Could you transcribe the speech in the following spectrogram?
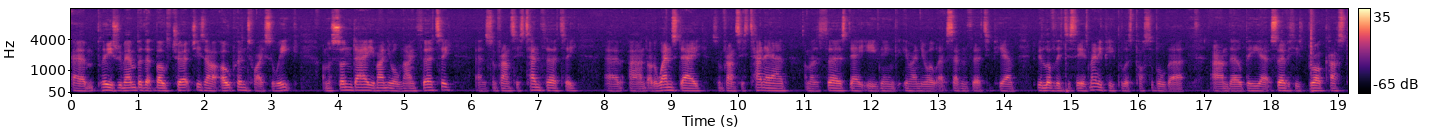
um, please remember that both churches are open twice a week. On a Sunday, Emmanuel 9.30 and St Francis 10.30, um, and on a Wednesday, St Francis 10am and on a Thursday evening, Emmanuel at 7.30pm. It'd be lovely to see as many people as possible there. And there'll be uh, services broadcast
